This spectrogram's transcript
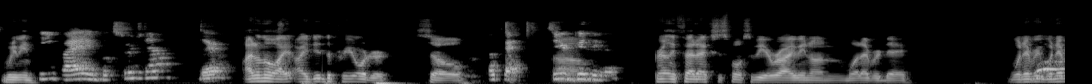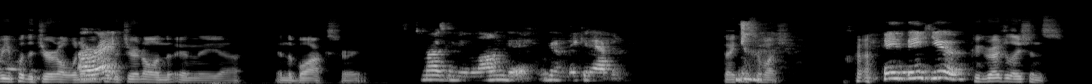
what do you mean? Can you buy it in bookstores now? There? I don't know. I, I did the pre-order, so Okay, so you're Um, good to go. Apparently FedEx is supposed to be arriving on whatever day. Whenever, whenever you put the journal, whenever All you put the journal in the in the uh, in the box, right? Tomorrow's gonna be a long day. We're gonna make it happen. Thank you so much. Hey, thank you. Congratulations.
